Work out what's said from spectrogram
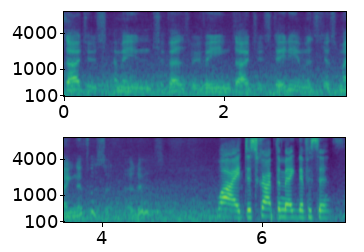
Dodgers, I mean, Chavez Ravine Dodger Stadium is just magnificent. It is. Why? Describe the magnificence.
